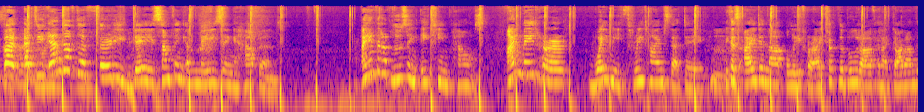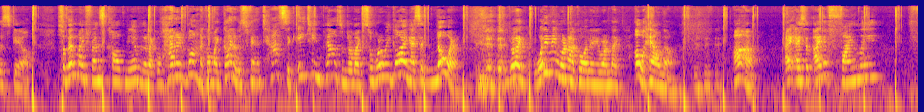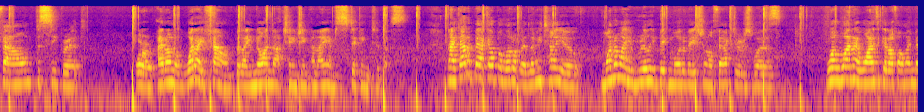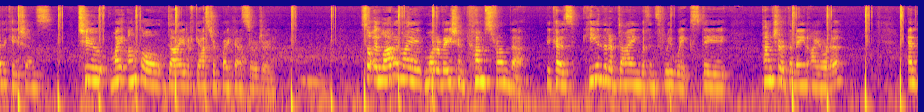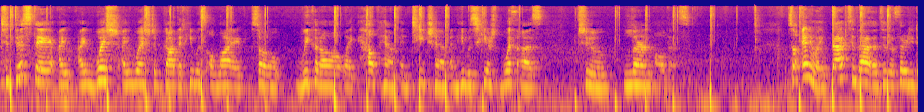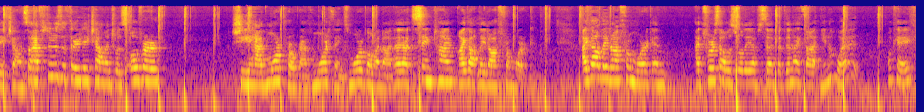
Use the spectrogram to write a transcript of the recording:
But at the end of the 30 days, something amazing happened. I ended up losing 18 pounds. I made her weigh me three times that day hmm. because I did not believe her. I took the boot off and I got on the scale. So then my friends called me up and they're like, Well, how did it go? I'm like, Oh my God, it was fantastic. 18 pounds. And they're like, So where are we going? I said, Nowhere. they're like, What do you mean we're not going anywhere? I'm like, Oh, hell no. Uh uh I, I said, I have finally found the secret or I don't know what I found, but I know I'm not changing and I am sticking to this. Now I got to back up a little bit. Let me tell you, one of my really big motivational factors was well, one, I wanted to get off all my medications. Two, my uncle died of gastric bypass surgery. So a lot of my motivation comes from that because he ended up dying within three weeks. They punctured the main aorta. And to this day, I, I wish, I wish to God that he was alive so we could all like help him and teach him and he was here with us to learn all this. So anyway, back to that to the 30 day challenge. So after the 30 day challenge was over, she had more programs, more things, more going on. And at the same time, I got laid off from work. I got laid off from work, and at first I was really upset, but then I thought, you know what? Okay,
